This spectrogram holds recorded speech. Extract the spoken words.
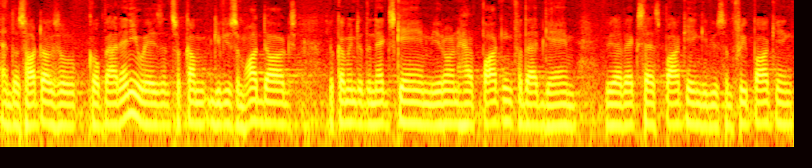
and those hot dogs will go bad anyways. And so come give you some hot dogs. You're coming to the next game. You don't have parking for that game. We have excess parking. Give you some free parking.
